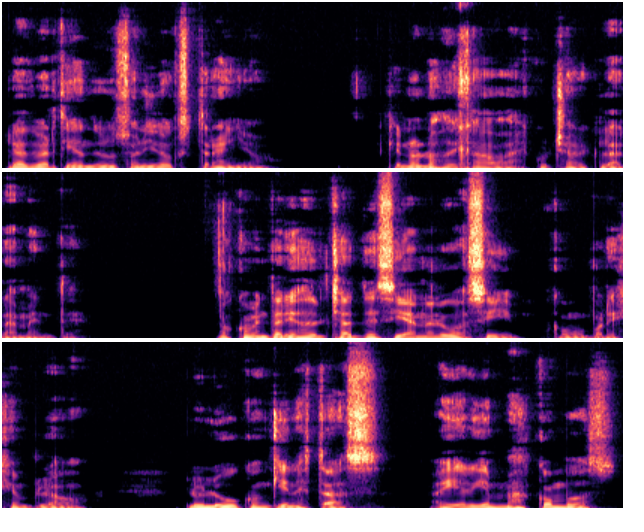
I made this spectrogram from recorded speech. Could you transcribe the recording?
le advertían de un sonido extraño que no los dejaba escuchar claramente. Los comentarios del chat decían algo así, como por ejemplo, Lulu, ¿con quién estás? ¿Hay alguien más con vos?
